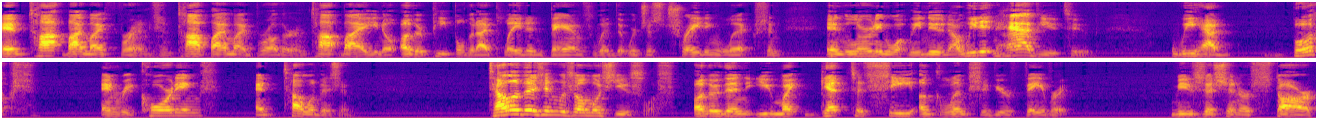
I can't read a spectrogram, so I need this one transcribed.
and taught by my friends and taught by my brother and taught by, you know, other people that I played in bands with that were just trading licks and, and learning what we knew. Now, we didn't have YouTube, we had books and recordings and television Television was almost useless, other than you might get to see a glimpse of your favorite musician or star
